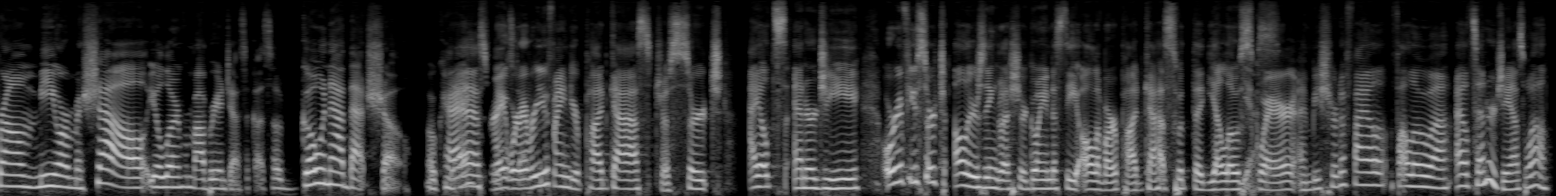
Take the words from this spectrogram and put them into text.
from me or Michelle. You'll learn from Aubrey and Jessica. So go and add that show, okay? Yes, right. Wherever you find your podcast, just search IELTS Energy. Or if you search All Ears English, you're going to see all of our podcasts with the yellow Yes. square. And be sure to file, follow uh, IELTS Energy as well.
